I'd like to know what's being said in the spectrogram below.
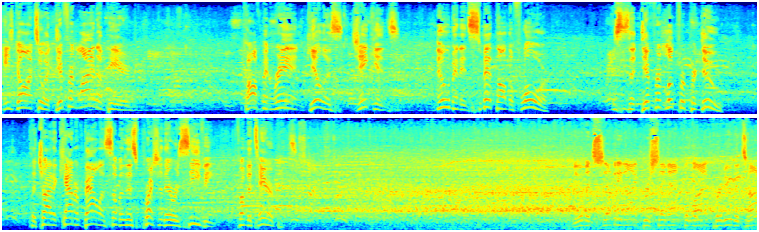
He's gone to a different lineup here. Kaufman-Renn, Gillis, Jenkins, Newman, and Smith on the floor. This is a different look for Purdue to try to counterbalance some of this pressure they're receiving from the Terrapins. Newman 79% at the line. Purdue, the top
